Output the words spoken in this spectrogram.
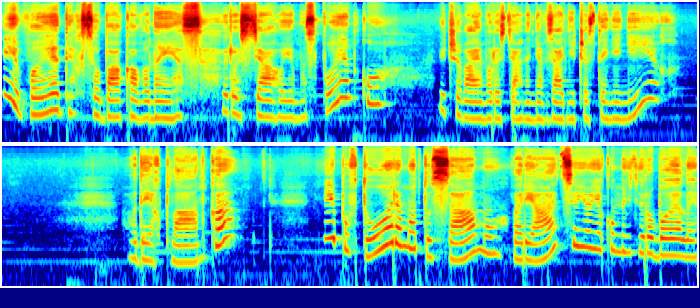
І видих собака вниз. Розтягуємо спинку, відчуваємо розтягнення в задній частині ніг. Вдих планка. І повторимо ту саму варіацію, яку ми робили,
